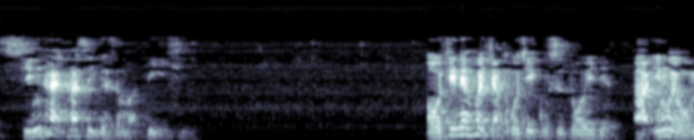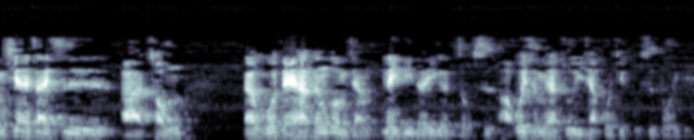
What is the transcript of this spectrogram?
形态它是一个什么底型？我今天会讲国际股市多一点啊，因为我们现在是啊从呃我等一下跟我们讲内地的一个走势啊，为什么要注意一下国际股市多一点？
